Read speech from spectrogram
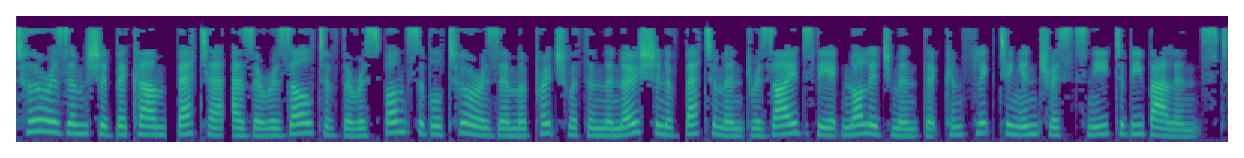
Tourism should become better as a result of the responsible tourism approach within the notion of betterment resides the acknowledgement that conflicting interests need to be balanced.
